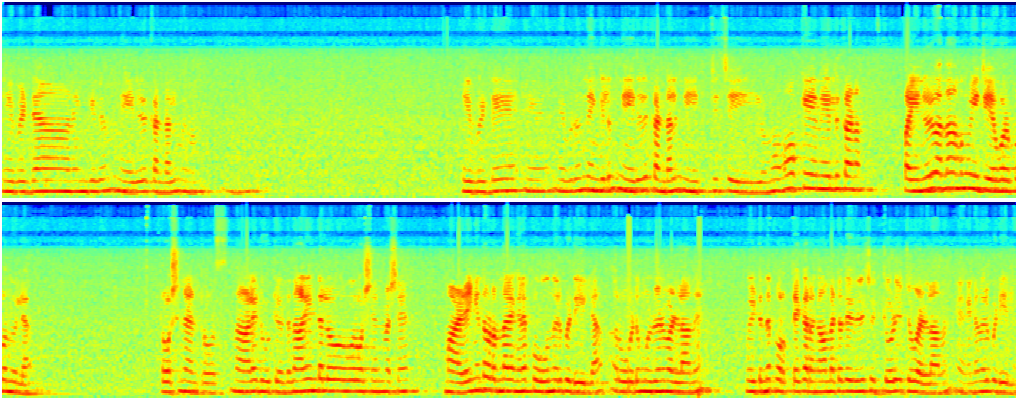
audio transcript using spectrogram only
എവിടെയാണെങ്കിലും നേരിൽ ഉം. എവിടെ എവിടുന്നെങ്കിലും നേരിൽ കണ്ടാൽ മീറ്റ് ചെയ്യുമോ? ഓക്കെ നേരിൽ കാണാം. പയ്യന്നൂർ വന്നാൽ നമുക്ക് മീറ്റ് ചെയ്യാം കുഴപ്പമൊന്നുമില്ല. Roshan and Rose. നാളെ ഡ്യൂട്ടി ഉണ്ട്. നാളെ ഉണ്ടല്ലോ റോഷൻ. പക്ഷേ മഴ ഇങ്ങനെ തുടർന്നാൽ എങ്ങനെ പോകുന്നൊരു പിടിയില്ല. റോഡ് മുഴുവൻ വെള്ളമാണ് വീട്ടിൽ നിന്ന് പുറത്തേക്ക് ഇറങ്ങാൻ പറ്റാത്ത രീതിയിൽ ചുറ്റോട് ചുറ്റും വെള്ളമാണ് ഒരു പിടിയില്ല.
